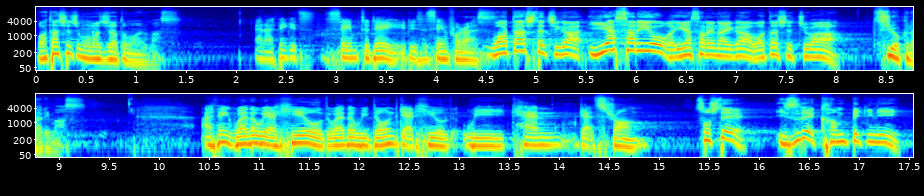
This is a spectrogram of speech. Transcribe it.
私たちも同じだと思います。私たちが癒されようが癒されないが私たちは強くなります。そしていずれ完璧に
